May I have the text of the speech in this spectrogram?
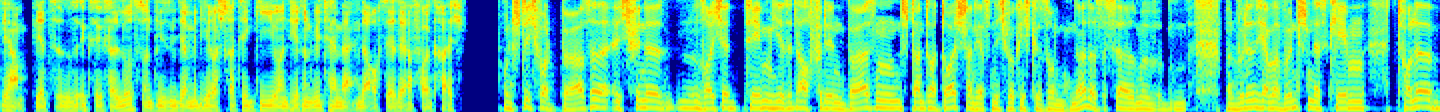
ja, jetzt ist es XXL Lutz und die sind ja mit ihrer Strategie und ihren Retail-Märkten da auch sehr, sehr erfolgreich. Und Stichwort Börse. Ich finde, solche Themen hier sind auch für den Börsenstandort Deutschland jetzt nicht wirklich gesund. Ne? Das ist ja, man würde sich einfach wünschen, es kämen tolle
